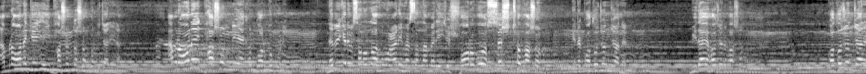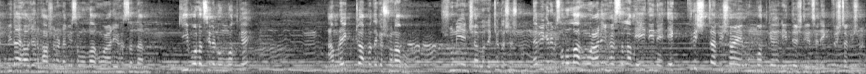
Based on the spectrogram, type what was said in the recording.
আমরা অনেকেই এই ভাষণটা সম্পর্কে জানি না। আমরা অনেক ভাষণ নিয়ে এখন গর্ব করি। নবী করিম সাল্লাহ আলী এই যে সর্বশ্রেষ্ঠ ভাষণ, এটা কতজন জানেন? বিদায় হজের ভাষণ? কতজন জানেন বিদায় হজের ভাষণে নবী সাল্লাহ আলী হাসাল্লাম কি বলেছিলেন উম্মতকে? আমরা একটু আপনাদেরকে শোনাবো। শুনিয়ে ইনশাল্লাহ লেকচারটা শেষ করব। নবী করিম সাল্লাহ আলী এই দিনে একত্রিশটা বিষয়ে উম্মতকে নির্দেশ দিয়েছেন, একত্রিশটা বিষয়।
